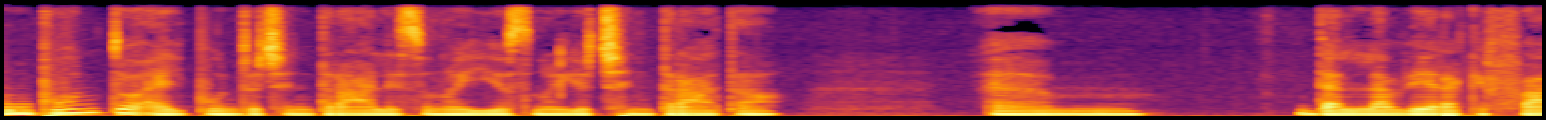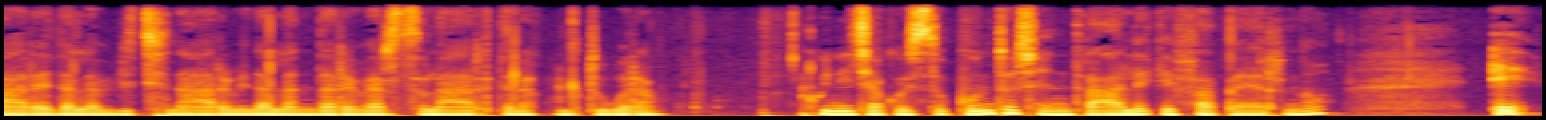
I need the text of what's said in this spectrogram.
un punto è il punto centrale, sono io, sono io centrata um, dall'avere a che fare, dall'avvicinarmi, dall'andare verso l'arte, la cultura. Quindi c'è questo punto centrale che fa perno e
